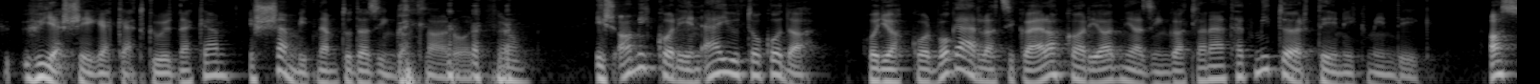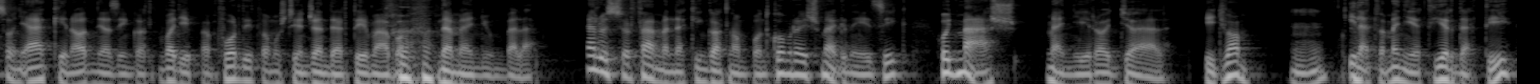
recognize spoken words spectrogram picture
hü- hülyeségeket küld nekem, és semmit nem tud az ingatlanról. És amikor én eljutok oda, hogy akkor Bogár Lacika el akarja adni az ingatlanát, hát mi történik mindig? Asszony el kéne adni az ingatlan, vagy éppen fordítva, most ilyen gender témába nem menjünk bele. Először felmennek ingatlan.com-ra, és megnézik, hogy más mennyire adja el. Így van? Uh-huh. Illetve mennyiért hirdeti,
